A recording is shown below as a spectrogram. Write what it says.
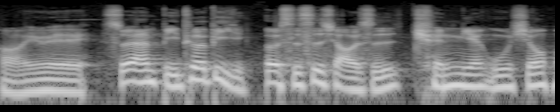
哦，因为虽然比特币二十四小时全年无休，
